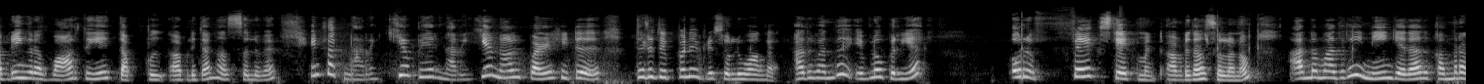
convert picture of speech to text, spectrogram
அப்படிங்கிற வார்த்தையே தப்பு அப்படி தான் நான் சொல்லுவேன். இன்ஃபேக்ட் நிறைய பேர் நிறைய நாள் பழகிட்டு திடுதிப்புன்னு இப்படி சொல்லுவாங்க. அது வந்து எவ்வளோ பெரிய ஒரு ஃபேக் ஸ்டேட்மெண்ட் அப்படி தான் சொல்லணும். அந்த மாதிரி நீங்கள் ஏதாவது கம்மரை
